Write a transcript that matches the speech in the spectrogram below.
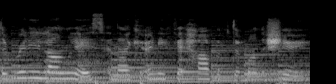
Had a really long list and I could only fit half of them on the shoe.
